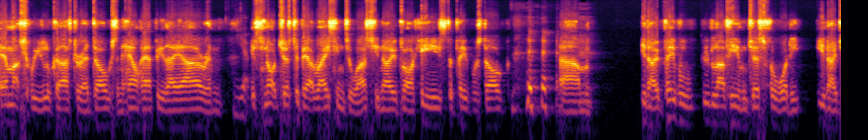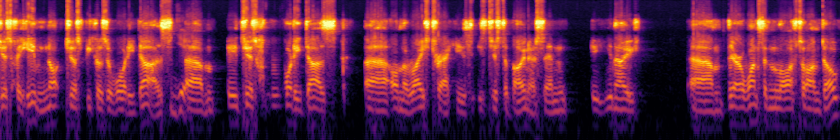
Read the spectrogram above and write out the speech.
how much we look after our dogs and how happy they are, and Yep. it's not just about racing to us. You know, like he is the people's dog. um, you know, people love him just for what he, you know, just for him, not just because of what he does. Yeah. Um, it just what he does uh, on the racetrack is is just a bonus, and you know, um, they're a once in a lifetime dog.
